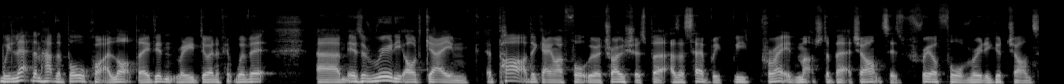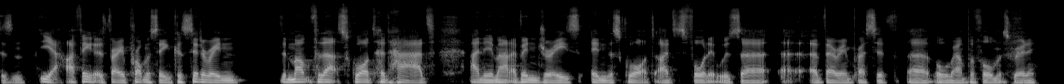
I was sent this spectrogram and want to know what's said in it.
we let them have the ball quite a lot, but they didn't really do anything with it. Um, it was a really odd game. A part of the game, I thought we were atrocious, but as I said, we, we created much the better chances, three or four really good chances. And yeah, I think it was very promising considering the month that that squad had had and the amount of injuries in the squad. I just thought it was a, a very impressive uh, all round performance, really.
